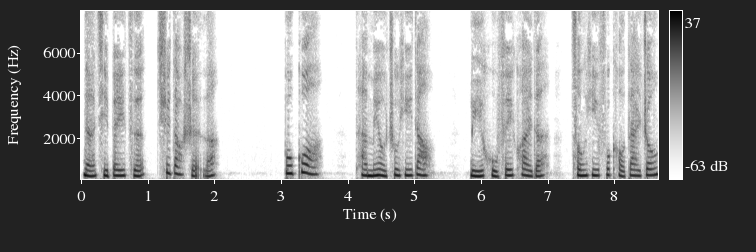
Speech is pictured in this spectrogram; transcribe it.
拿起杯子去倒水了，不过她没有注意到。李虎飞快地从衣服口袋中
